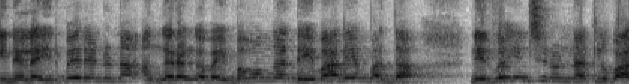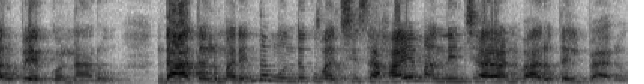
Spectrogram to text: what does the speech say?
ఈ నెల ఇరవై రెండున అంగరంగ వైభవంగా దేవాలయం వద్ద నిర్వహించనున్నట్లు వారు పేర్కొన్నారు. దాతలు మరింత ముందుకు వచ్చి సహాయం అందించారని వారు తెలిపారు.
